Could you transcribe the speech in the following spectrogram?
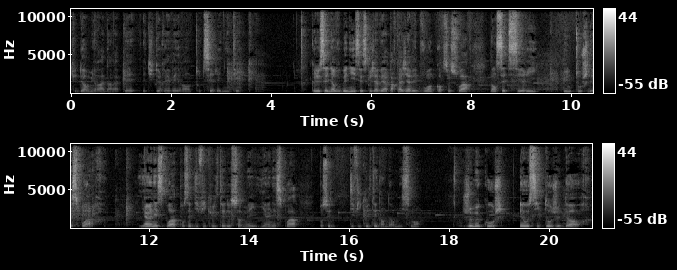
tu dormiras dans la paix et tu te réveilleras en toute sérénité. Que le Seigneur vous bénisse, c'est ce que j'avais à partager avec vous encore ce soir dans cette série, une touche d'espoir. Il y a un espoir pour cette difficulté de sommeil, il y a un espoir pour cette difficulté d'endormissement. Je me couche et aussitôt je dors,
